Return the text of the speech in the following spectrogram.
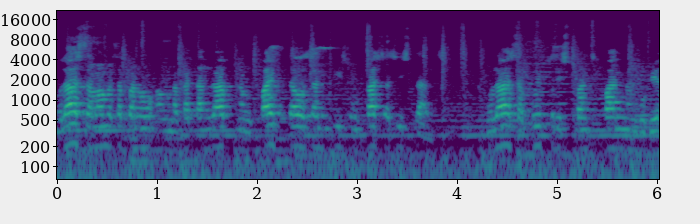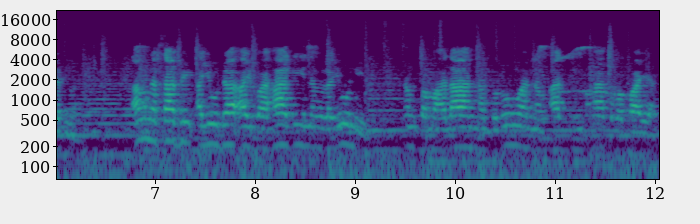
mula sa Mama sa Pano ang nakatanggap ng 5,000 pisong cash assistance mula sa Quick Response Fund ng gobyerno. Ang nasabing ayuda ay bahagi ng layunin ng pamahalaan na tulungan ng ating mga kababayan,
